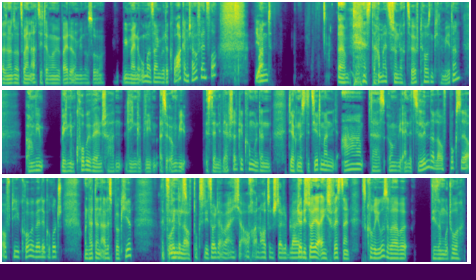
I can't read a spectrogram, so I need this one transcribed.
Also 1982, da waren wir beide irgendwie noch so, wie meine Oma sagen würde, Quark im Schaufenster. Ja. Und ähm, der ist damals schon nach 12.000 Kilometern irgendwie wegen dem Kurbelwellenschaden liegen geblieben. Also irgendwie ist er in die Werkstatt gekommen und dann diagnostizierte man, ah, da ist irgendwie eine Zylinderlaufbuchse auf die Kurbelwelle gerutscht und hat dann alles blockiert. Eine Zylinderlaufbuchse, die sollte aber eigentlich ja auch an Ort und Stelle bleiben. Ja, die soll ja eigentlich fest sein. Das Kuriose war aber, dieser Motor hat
